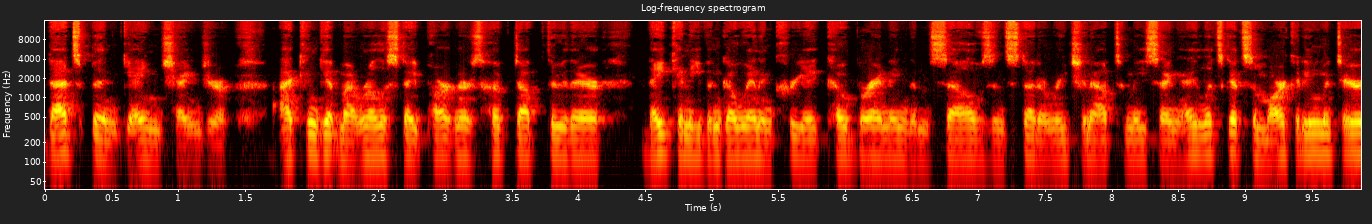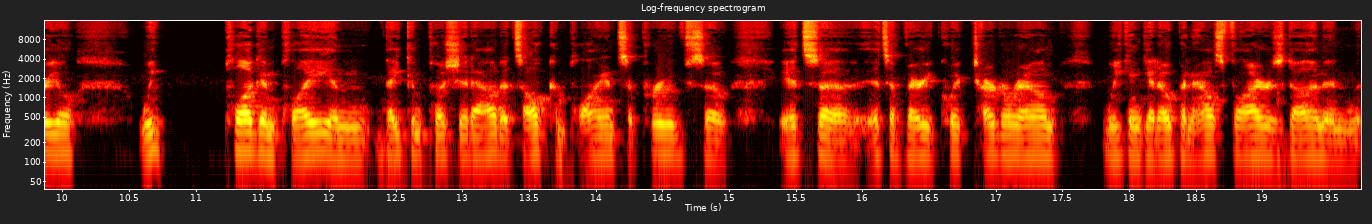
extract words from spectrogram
That's been game changer. I can get my real estate partners hooked up through there. They can even go in and create co-branding themselves instead of reaching out to me saying, "Hey, let's get some marketing material." We plug and play and they can push it out. It's all compliance approved. So it's a it's a very quick turnaround. We can get open house flyers done in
